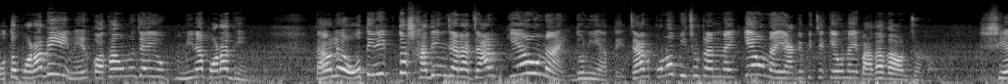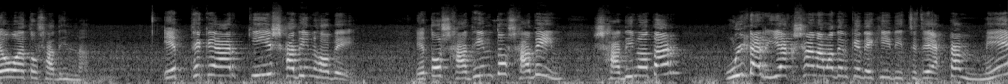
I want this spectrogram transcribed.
ও তো পরাধীন, এর কথা অনুযায়ী মিনা পরাধীন। তাহলে অতিরিক্ত স্বাধীন যারা, যার কেউ নাই দুনিয়াতে, যার কোনো পিছুটান নাই, কেউ নাই, আগে পিছে কেউ নাই বাধা দেওয়ার জন্য, সেও এত স্বাধীন না। এর থেকে আর কি স্বাধীন হবে? এ তো স্বাধীন তো স্বাধীন, স্বাধীনতার উল্টা রিয়াকশান আমাদেরকে দেখিয়ে দিচ্ছে যে একটা মেয়ে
